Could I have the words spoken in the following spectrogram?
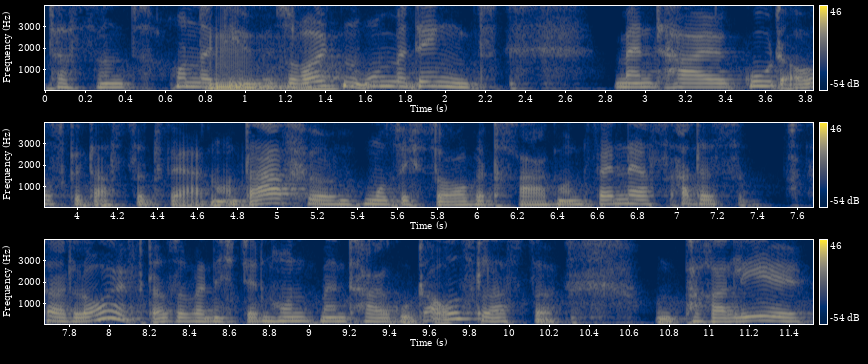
Das sind Hunde, die mhm. sollten unbedingt mental gut ausgelastet werden. Und dafür muss ich Sorge tragen. Und wenn das alles äh, läuft, also wenn ich den Hund mental gut auslaste und parallel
